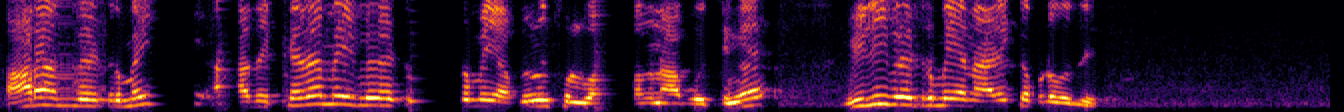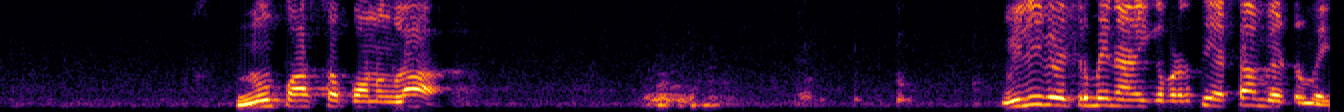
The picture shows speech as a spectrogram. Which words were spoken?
ஆறாம் வேற்றுமை அதை கிழமை வேற்றுமை அப்படின்னு சொல்லுவாங்க ஞாபகம் வச்சுங்க. விழி வேற்றுமை என அழைக்கப்படுவது. இன்னும் பாஸ்டா போனுங்களா விழி வேற்றுமை நினைக்கப்படுறது எட்டாம் வேற்றுமை.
